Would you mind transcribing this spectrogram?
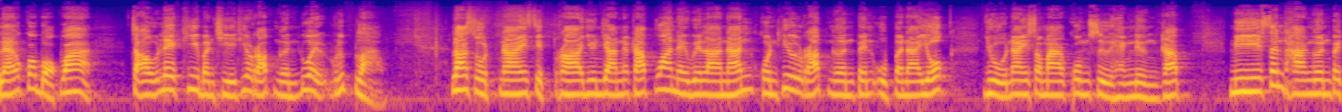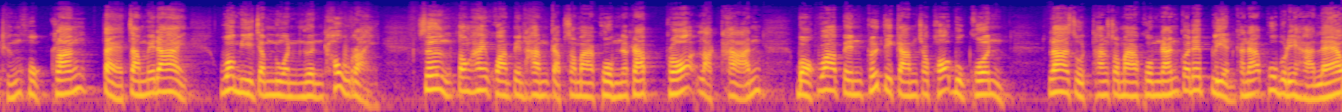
แล้วก็บอกว่าจะเอาเลขที่บัญชีที่รับเงินด้วยหรือเปล่า ล่าสุดนายสิทธายืนยันนะครับ ว่าในเวลานั้นคนที่รับเงินเป็นอุปนายก อยู่ในสมาคมสื่อแห่งหนึ่งครับ มีเส้นทางเงินไปถึง 6 ครั้ง แต่จำไม่ได้ว่ามีจำนวนเงินเท่าไหร่ ซึ่งต้องให้ความเป็นธรรมกับสมาคมนะครับ เพราะหลักฐาน บอกว่าเป็นพฤติกรรมเฉพาะบุคคล ล่าสุดทางสมาคมนั้นก็ได้เปลี่ยนคณะผู้บริหารแล้ว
